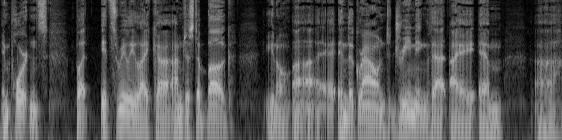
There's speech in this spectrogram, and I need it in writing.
importance. But it's really like uh, I'm just a bug, you know, uh, uh in the ground, dreaming that I am uh,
